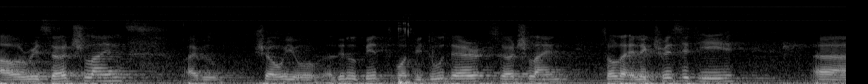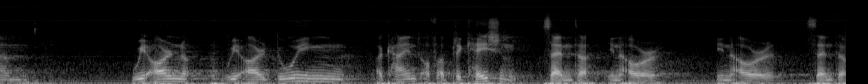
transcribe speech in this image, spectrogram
our research lines, I will show you a little bit what we do there. Search line, solar electricity. Um, we, are we are doing a kind of application center in our, in our center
